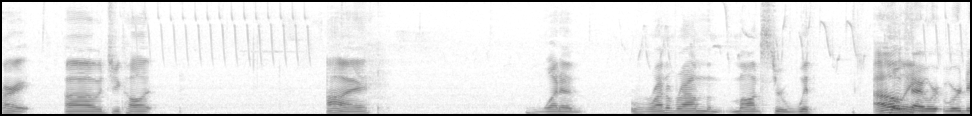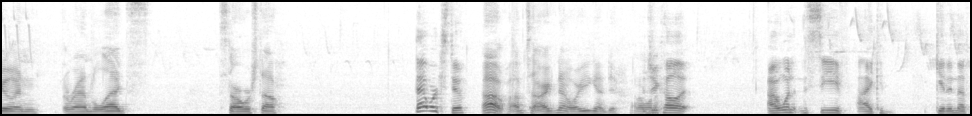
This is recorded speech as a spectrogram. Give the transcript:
Alright. Uh, what'd you call it? I want to run around the monster with. Oh, okay, we're, we're doing around the legs, Star Wars style. That works too. Oh, I'm sorry. No, what are you going to do? I don't What'd you wanna... call it? I wanted to see if I could get enough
